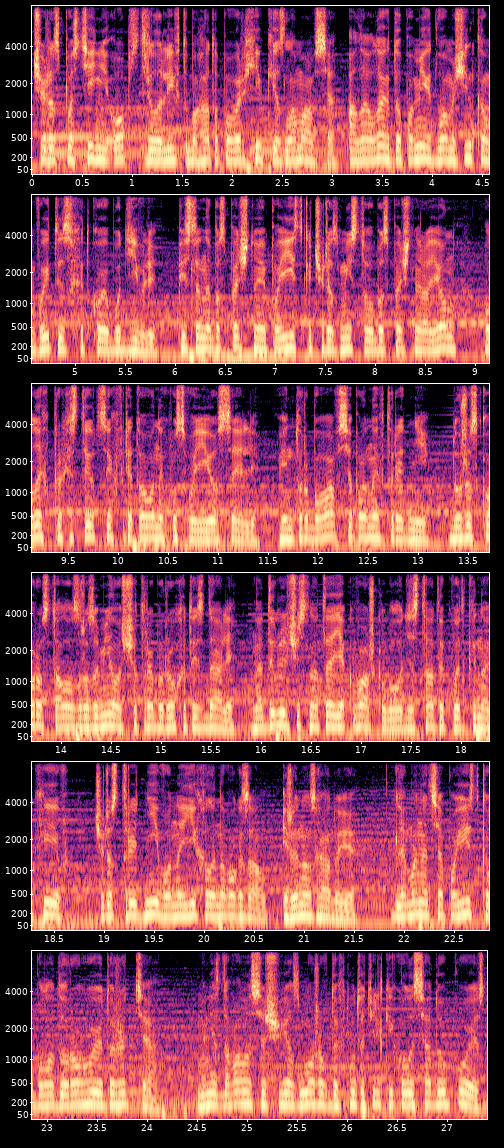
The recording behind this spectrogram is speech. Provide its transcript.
Через постійні обстріли ліфт багатоповерхівки зламався, але Олег допоміг двом жінкам вийти з хиткої будівлі. Після небезпечної поїздки через місто у безпечний район Олег прихистив цих врятованих у своїй оселі. Він турбувався про них три дні. Дуже скоро стало зрозуміло, що треба рухатись далі. Не дивлячись на те, як важко було дістати квитки на Київ, через три дні вони їхали на вокзал. Ірина згадує: для мене ця поїздка була дорогою до життя. Мені здавалося, що я зможу вдихнути тільки коли сяду у поїзд,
